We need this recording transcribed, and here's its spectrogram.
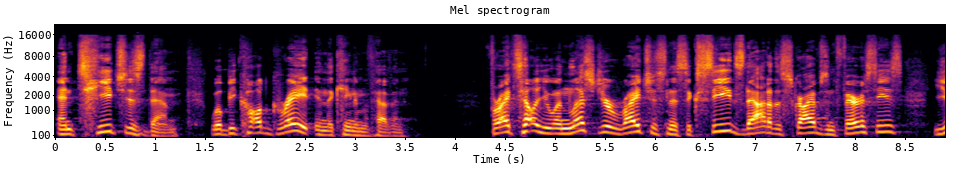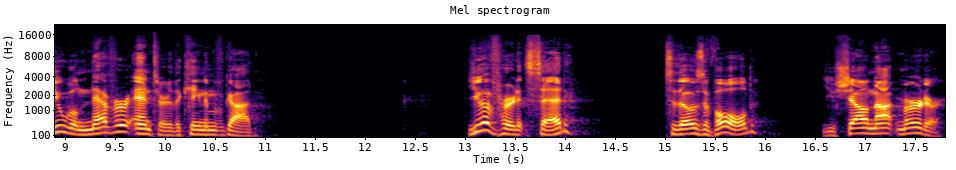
and teaches them will be called great in the kingdom of heaven. For I tell you, unless your righteousness exceeds that of the scribes and Pharisees, you will never enter the kingdom of God. You have heard it said to those of old, You shall not murder,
